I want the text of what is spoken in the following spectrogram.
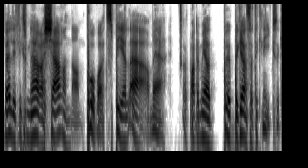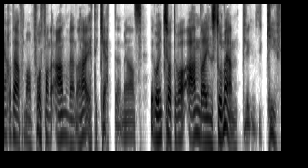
väldigt liksom nära kärnan på vad ett spel är med att man hade mer begränsad teknik. Så kanske därför man fortfarande använder den här etiketten. Medan det var inte så att det var andra instrument. Liksom Keith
